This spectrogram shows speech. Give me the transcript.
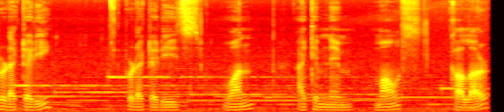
Product id product id is 1 item name mouse. Color.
